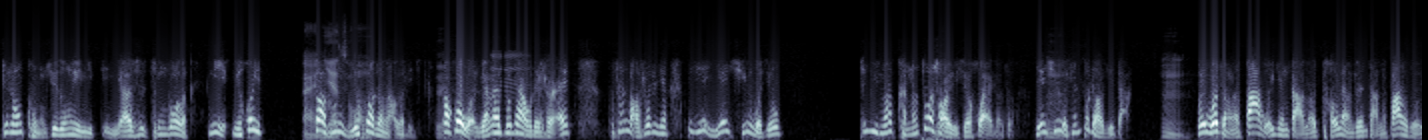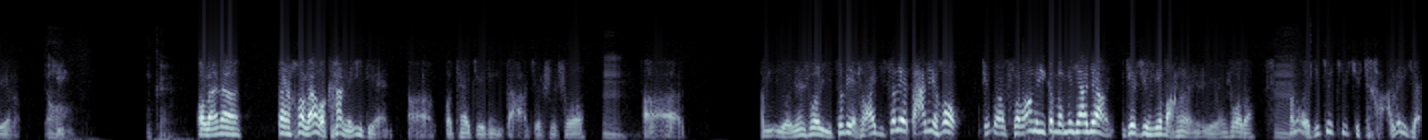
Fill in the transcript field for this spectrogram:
这种恐惧东西，你你要是听多了，你你会哎造成疑惑在脑子里。包括我原来不在乎这事儿，哎，他老说这些，这些也许我就这疫苗可能多少有些坏的，也许我先不着急打。嗯，所以我等了八，我已经打了头两针，打了八个多月了。哦，OK，后来呢，但是后来我看了一点啊、我才决定打，就是说嗯啊、他们有人说以色列说啊，以色列打了以后，这个死亡率根本没下降，这这些网上有人说的。后来我就就就去查了一下，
